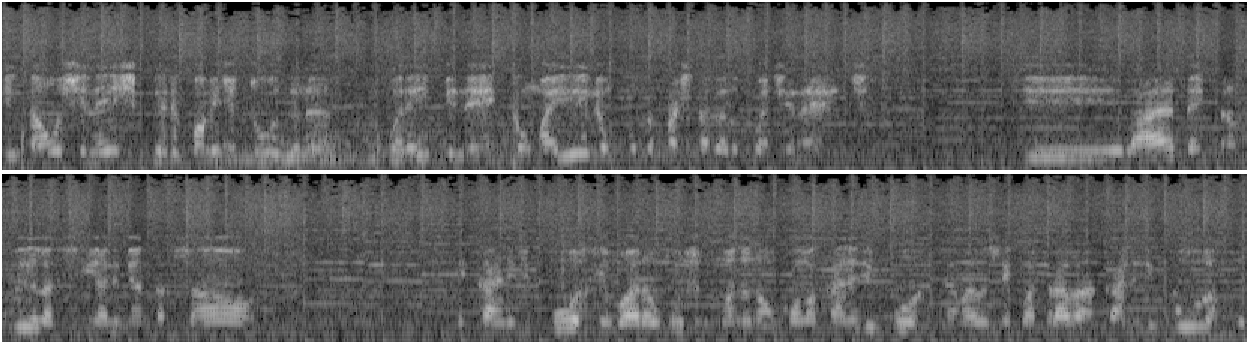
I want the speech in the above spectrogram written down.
Então o chinês ele come de tudo, né? Eu morei em Penang, que é uma ilha um pouco afastada do continente. E lá é bem tranquilo assim a alimentação. Tem carne de porco, embora alguns muçulmanos não comam carne de porco, né? Mas você encontrava carne de porco,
